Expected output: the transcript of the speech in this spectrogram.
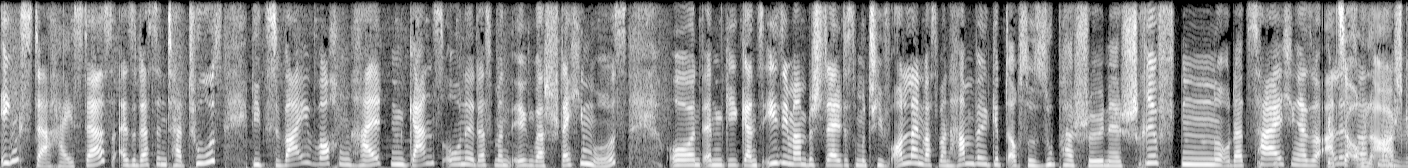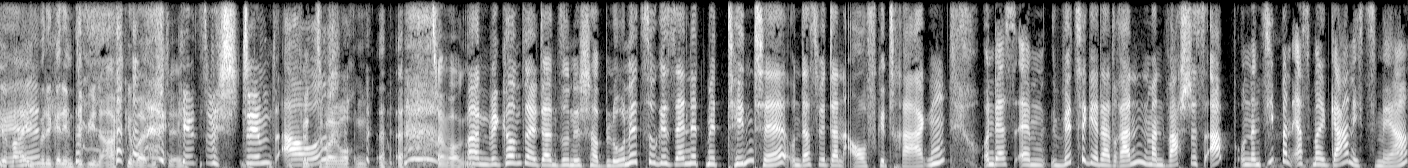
Inkster heißt das. Also das sind Tattoos, die zwei Wochen halten, ganz ohne, dass man irgendwas stechen muss. Und ähm, geht ganz easy. Man bestellt das Motiv online, was man haben will. Gibt auch so super schöne Schriften oder Zeichen. Also Gibt's alles, da auch ein Arschgeweih? Ich würde gerne dem Dippi ein Arschgeweih bestellen. Gibt's bestimmt Für auch. zwei Wochen. Zwei Wochen. Man bekommt halt dann so eine Schablone zugesendet mit Tinte und das wird dann aufgetragen. Und das ähm, Witzige daran, man wascht es ab und dann sieht man erstmal gar nichts mehr.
